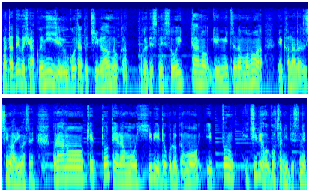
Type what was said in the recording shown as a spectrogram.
まあ、例えば125だと違うのかとかですね。そういったあの厳密なものは、えー、必ずしもありません。これはあの血糖というのはもう日々どころかもう1分1秒ごとにですね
